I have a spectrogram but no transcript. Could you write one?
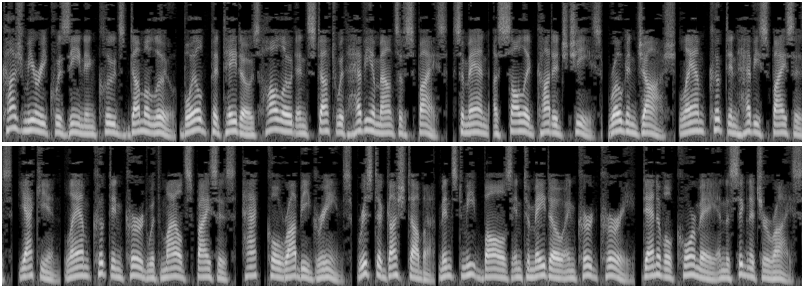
Kashmiri cuisine includes dum aloo boiled potatoes hollowed and stuffed with heavy amounts of spice, samand a solid cottage cheese, rogan josh lamb cooked in heavy spices, yakian lamb cooked in curd with mild spices, hak kohlrabi greens, rista gushtaba minced meat balls in tomato and curd curry, danival korme and the signature rice.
